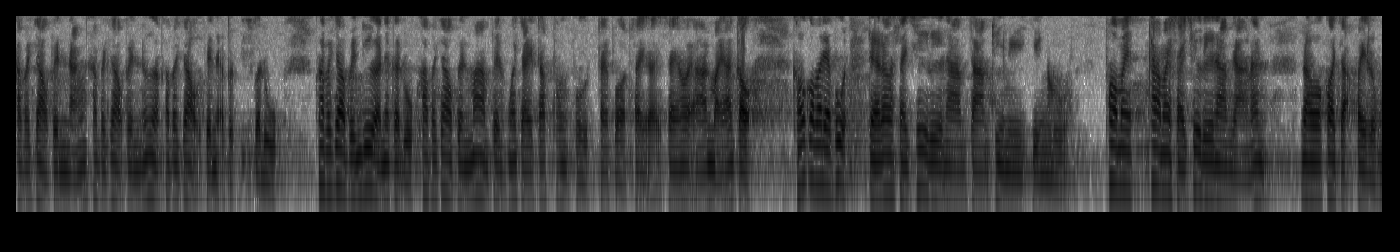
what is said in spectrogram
ข้าพเจ้า เป็นหนังข้าพเจ้า เป็นเนื้อข้าพเจ้า เป็นกระดูก ข้าพเจ้าเป็นเยื่อในกระดูกข้าพเจ้าเป็นม้ามเป็นหัวใจตับท้องผูดไตปอดไส้ใหญ่ไส้น้อยอาหารใหม่อาหารเก่าเขาก็ไม่ได้พูด แต่เราใส่ชื่อเรือนามตามที่มีจริงอยู่พ่อไม่ถ้าไม่ใส่ชื่อเรือนามอย่างนั้น เราก็จะไปหลง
